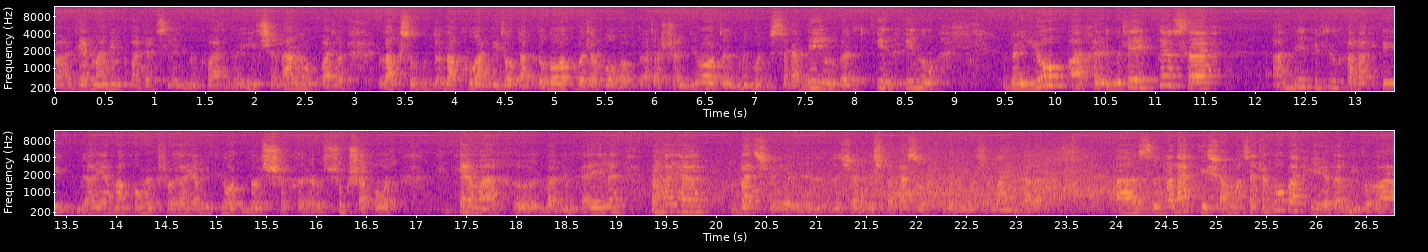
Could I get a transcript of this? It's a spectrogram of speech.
הגרמנים כבר אצלנו, כבר בעיר שלנו, כבר לקחו, לקחו הדירות הגדולות ברחובות הראשוניות, במשרדים, והכינו, ויום אחרי פסח אני בדיוק הלכתי, היה מקום איפה שהוא היה לקנות בשוק שחור, קמח, דברים כאלה, והיה בת של, של המשפחה הזאת בירושלים. אז הלכתי שם, זה רחוב אחר, אני רואה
